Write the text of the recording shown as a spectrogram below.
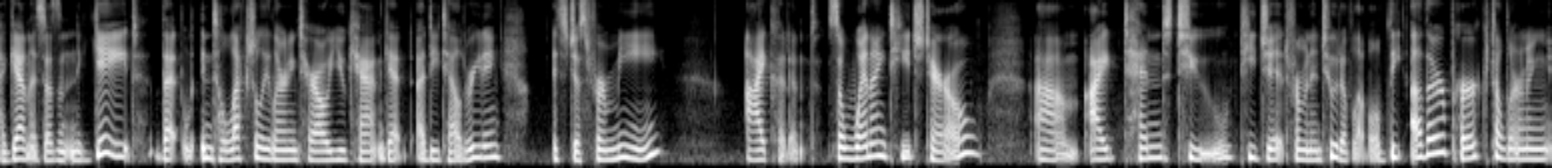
Again, this doesn't negate that intellectually learning tarot, you can't get a detailed reading. It's just for me, I couldn't. So when I teach tarot, um, I tend to teach it from an intuitive level. The other perk to learning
